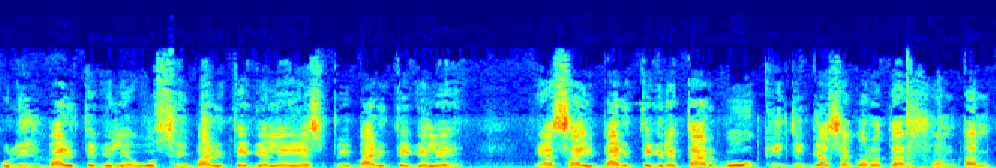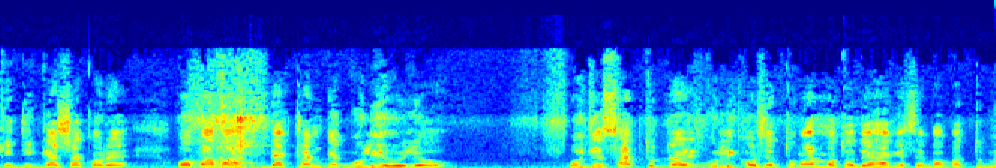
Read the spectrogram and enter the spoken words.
পুলিশ বাড়িতে গেলে, ওসি বাড়িতে গেলে, এসপি বাড়িতে গেলে এসআই বাড়িতে গেলে তার বউ কি জিজ্ঞাসা করে, তার সন্তান কি জিজ্ঞাসা করে? ও বাবা, দেখলাম যে গুলি হইল। ওই যে ছাত্রটা গুলি করছে, তোমার মতো দেখা গেছে বাবা, তুমি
